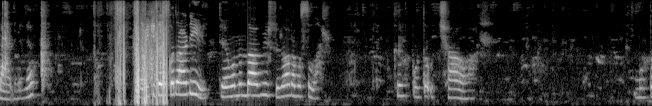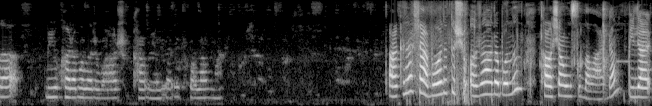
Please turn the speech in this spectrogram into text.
Merdiveni. Tabii ki de bu kadar değil. Teoman'ın daha bir sürü arabası var. Bakın burada uçağı var. Burada büyük arabaları var. Kamyonları falan var. Arkadaşlar bu arada şu ara arabanın tavşanlısı da vardı. Bilir,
